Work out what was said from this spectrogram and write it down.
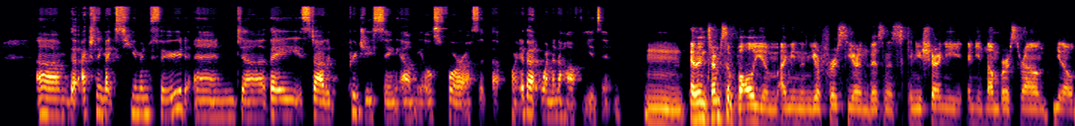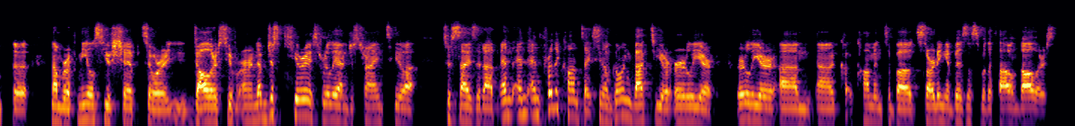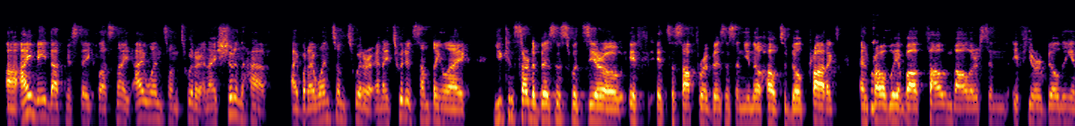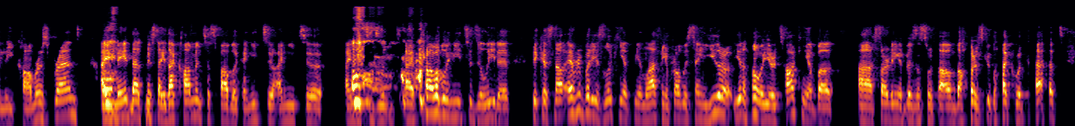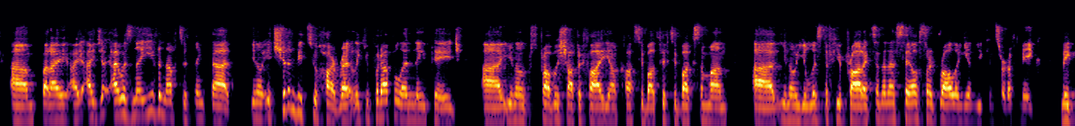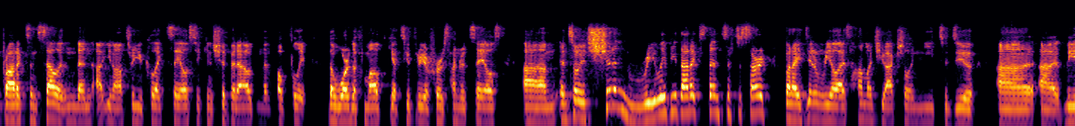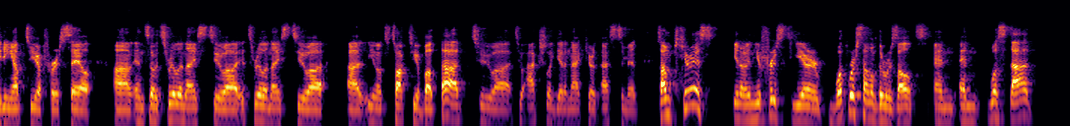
um, that actually makes human food, and uh, they started producing our meals for us at that point, about one and a half years in. Mm. And in terms of volume, I mean, in your first year in business, can you share any any numbers around you know the number of meals you shipped or dollars you've earned? I'm just curious, really. I'm just trying to uh, to size it up. And and and for the context, you know, going back to your earlier earlier um, uh, comment about starting a business with a thousand dollars, uh, I made that mistake last night. I went on Twitter and I shouldn't have. I but I went on Twitter and I tweeted something like you can start a business with zero if it's a software business and you know how to build products and probably about thousand dollars and if you're building an e-commerce brand. I made that mistake. That comment is public. I need to i need to i need to i probably need to delete it because now everybody is looking at me and laughing and probably saying you don't you don't know what you're talking about uh, starting a business with thousand dollars. Good luck with that. Um, but I, I I, I was naive enough to think that you know it shouldn't be too hard right? Like you put up a landing page uh, you know, probably Shopify, you know, costs you about 50 bucks a month. Uh, you know, you list a few products and then as sales start rolling in, you can sort of make make products and sell it. And then, uh, you know, after you collect sales, you can ship it out. And then hopefully the word of mouth gets you through your first 100 sales. Um, and so it shouldn't really be that expensive to start, but I didn't realize how much you actually need to do uh, uh, leading up to your first sale. Uh, and so it's really nice to it's really nice to uh, you know, to talk to you about that to uh, to actually get an accurate estimate. So I'm curious, you know, in your first year, what were some of the results, and and was that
